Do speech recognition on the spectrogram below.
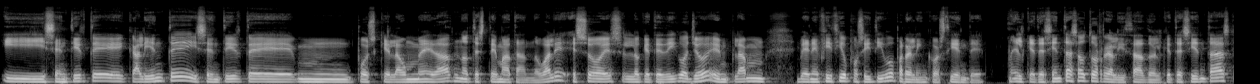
y sentirte caliente y sentirte mm, pues que la humedad no te esté matando, ¿vale? Eso es lo que te digo yo en plan beneficio positivo para el inconsciente. El que te sientas autorrealizado, el que te sientas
